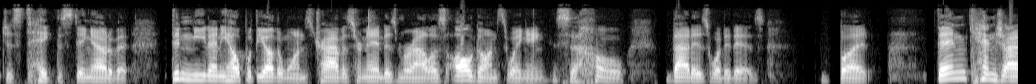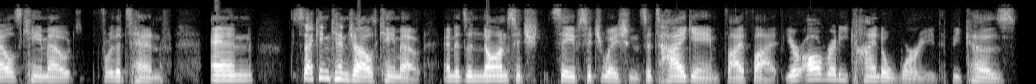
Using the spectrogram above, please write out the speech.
just take the sting out of it. Didn't need any help with the other ones. Travis, Hernandez, Morales, all gone swinging. So that is what it is. But then Ken Giles came out for the 10th, and second Ken Giles came out, and it's a non-save situation. It's a tie game, 5-5. You're already kind of worried because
